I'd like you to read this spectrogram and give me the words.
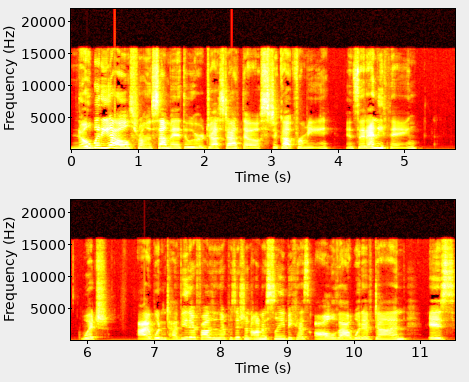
Nobody else from the summit that we were just at though stuck up for me and said anything, which I wouldn't have either if I was in their position, honestly, because all that would have done is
